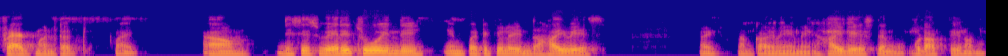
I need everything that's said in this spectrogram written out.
fragmented, right? Um, this is very true in the, in particular in the highways, right? ලංකාවේ highways then ගොඩක් තියෙනවානේ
